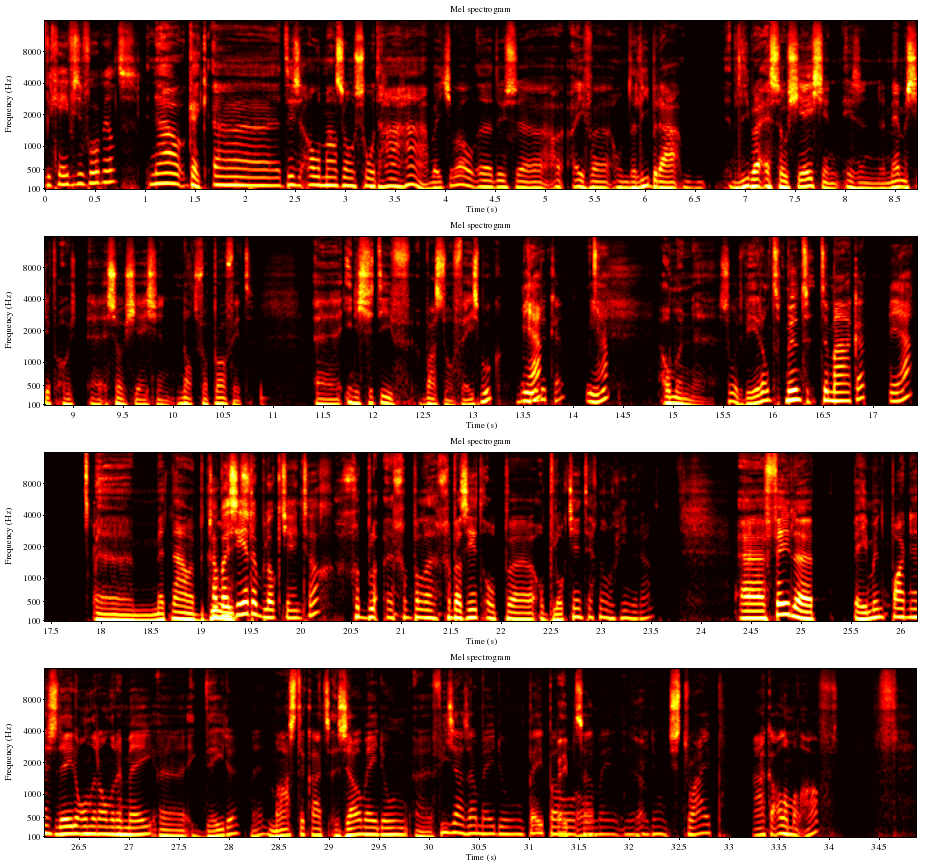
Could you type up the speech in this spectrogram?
geef eens een voorbeeld. Nou, kijk, eh, het is allemaal zo'n soort haha, weet je wel. Eh, dus eh, even om de Libra. Libra Association is een membership association, not for profit. Initiatief was door Facebook natuurlijk, hè, Ja? om een soort wereldmunt te maken. Ja? Eh, met name bedoeld, Gebaseerd op blockchain, toch? gebla- gebaseerd op, op blockchain technologie inderdaad. Eh, vele payment partners deden onder andere mee. Eh, ik deden. Hè. Mastercard zou meedoen. eh, Visa zou meedoen. PayPal, PayPal, zou mee- ja. meedoen. Stripe haken allemaal af.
